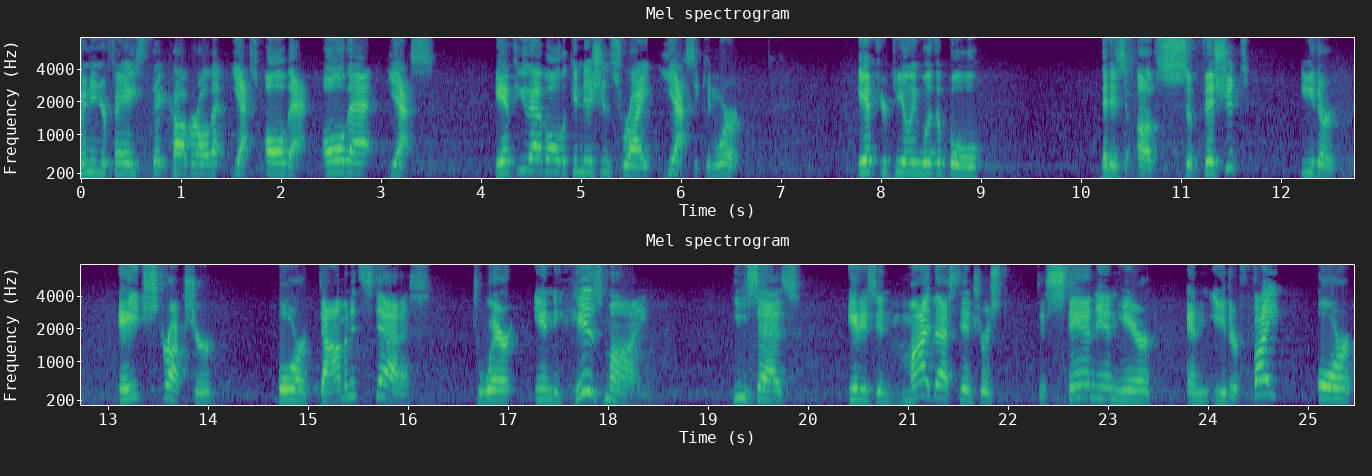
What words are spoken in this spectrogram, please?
wind in your face, thick cover, all that. Yes, all that. All that, yes. If you have all the conditions right, yes, it can work. If you're dealing with a bull that is of sufficient either age structure or dominant status to where in his mind he says it is in my best interest to stand in here and either fight or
